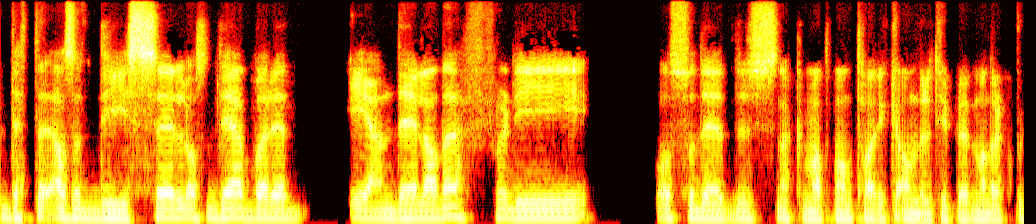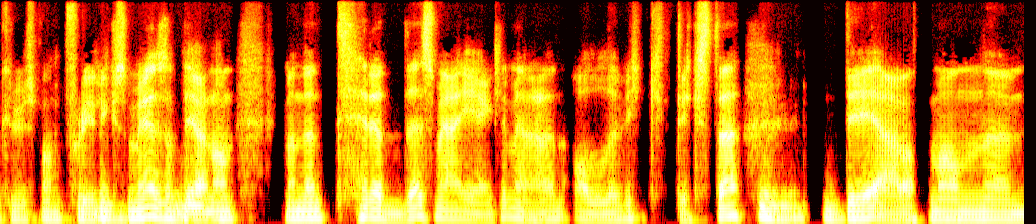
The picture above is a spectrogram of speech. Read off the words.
dette, altså diesel, det er bare én del av det. Fordi også det du snakker om at man tar ikke andre typer Man drar ikke på cruise, man flyr ikke så mye. Så det noen, men den tredje, som jeg egentlig mener er den aller viktigste, mm. det er at man um,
